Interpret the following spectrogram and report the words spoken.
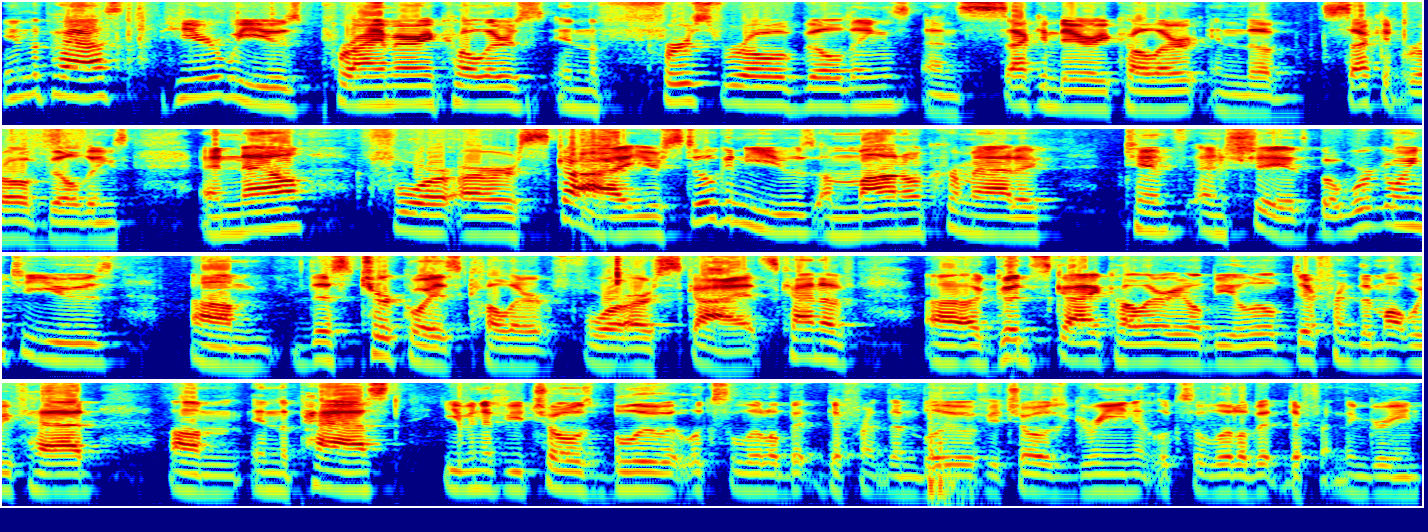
in the past, here we used primary colors in the first row of buildings and secondary color in the second row of buildings. And now for our sky, you're still going to use a monochromatic tints and shades, but we're going to use um, this turquoise color for our sky. It's kind of uh, a good sky color. It'll be a little different than what we've had um, in the past. Even if you chose blue, it looks a little bit different than blue. If you chose green, it looks a little bit different than green.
